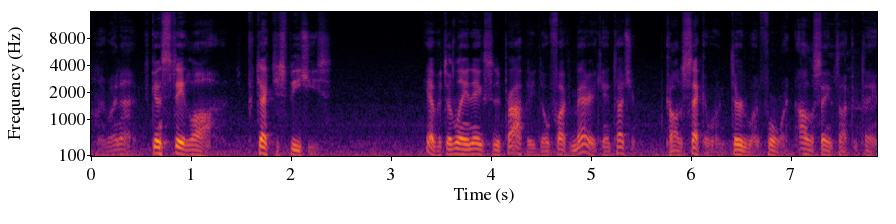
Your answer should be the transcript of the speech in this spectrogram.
I'm like, why not? It's against state law. Protect your species. Yeah, but they're laying eggs in the property. Don't fucking matter. You can't touch them. Call the second one, third one, fourth one. All the same fucking thing.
